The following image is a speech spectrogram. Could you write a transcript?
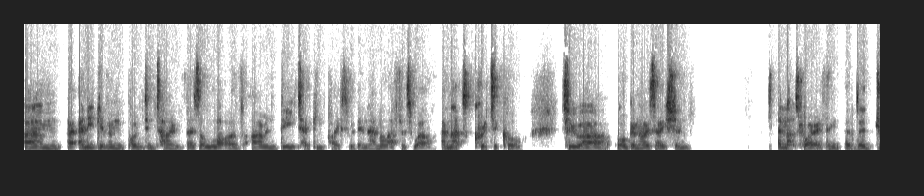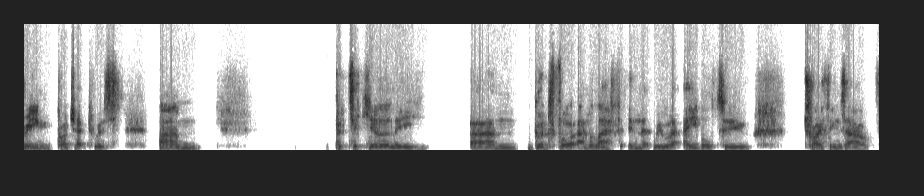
um, at any given point in time, there's a lot of R and D taking place within MLF as well, and that's critical to our organisation. And that's why I think that the Dream project was um, particularly um, good for MLF in that we were able to try things out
